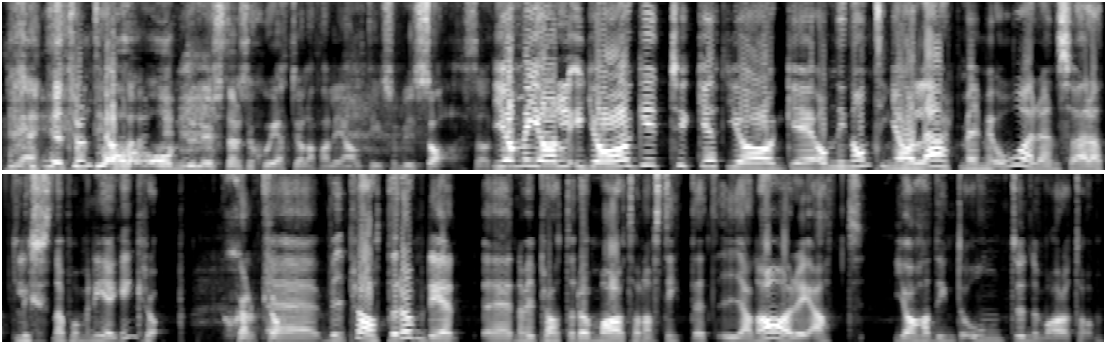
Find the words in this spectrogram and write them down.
Nej. Jag tror inte jag hörde om du lyssnar så sket du i alla fall i allting som vi sa. Så att, Ja men jag, jag tycker att jag, om det är någonting jag har lärt mig med åren så är att lyssna på min egen kropp. självklart. Eh, vi pratade om det eh, när vi pratade om maratonavsnittet i januari, att jag hade inte ont under maraton.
